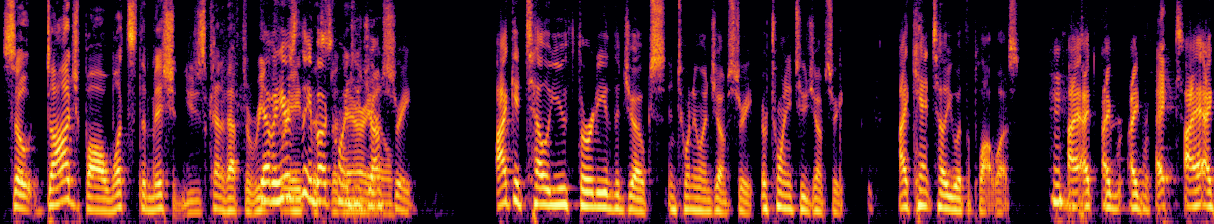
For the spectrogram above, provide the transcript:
So, Dodgeball, what's the mission? You just kind of have to yeah, recreate but here's the thing about 22. Jump Street. I could tell you 30 of the jokes in 21 Jump Street or 22 Jump Street. I can't tell you what the plot was. Hmm. I I I I, Right. I, I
